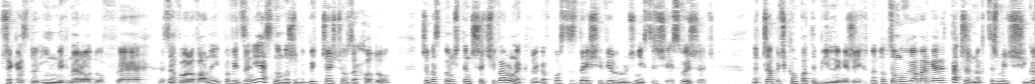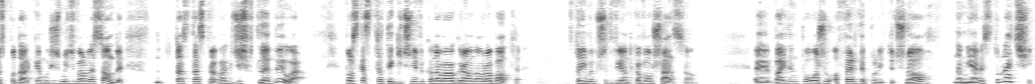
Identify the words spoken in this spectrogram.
przekaz do innych narodów e, zawolowany i powiedzenie jasno, no żeby być częścią Zachodu, trzeba spełnić ten trzeci warunek, którego w Polsce zdaje się wielu ludzi nie chce dzisiaj słyszeć. No, trzeba być kompatybilnym, jeżeli, no to co mówiła Margaret Thatcher, no chcesz mieć gospodarkę, musisz mieć wolne sądy. No to ta, ta sprawa gdzieś w tle była. Polska strategicznie wykonała ogromną robotę. Stoimy przed wyjątkową szansą. E, Biden położył ofertę polityczną na miarę stuleci.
